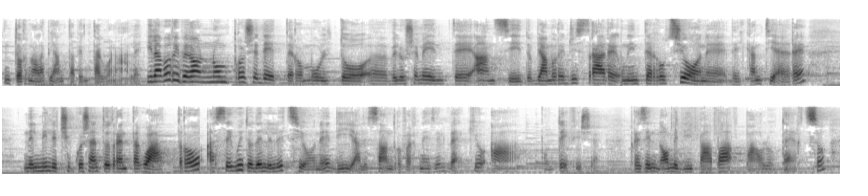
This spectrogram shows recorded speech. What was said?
intorno alla pianta pentagonale. I lavori però non procedettero molto eh, velocemente, anzi dobbiamo registrare un'interruzione del cantiere nel 1534 a seguito dell'elezione di Alessandro Farnese il Vecchio a pontefice, prese il nome di Papa Paolo III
